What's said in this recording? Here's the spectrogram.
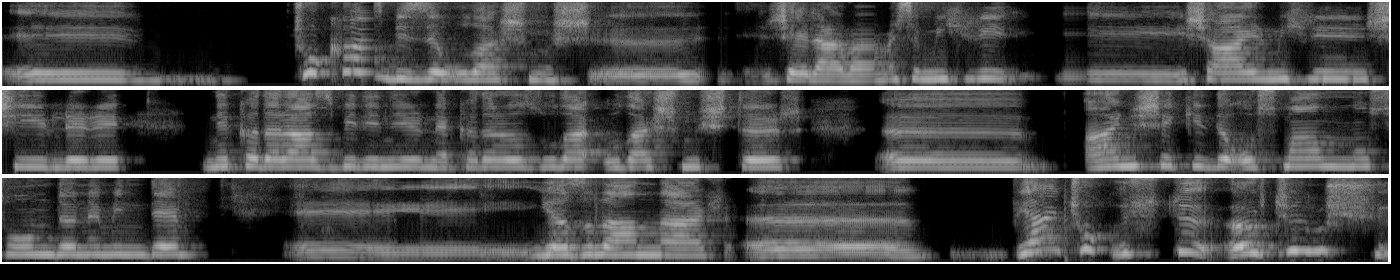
e, çok az bize ulaşmış e, şeyler var. Mesela Mihri, e, şair Mihri'nin şiirleri ne kadar az bilinir, ne kadar az ulaşmıştır. Ee, aynı şekilde Osmanlı son döneminde e, yazılanlar e, yani çok üstü örtülmüş e,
